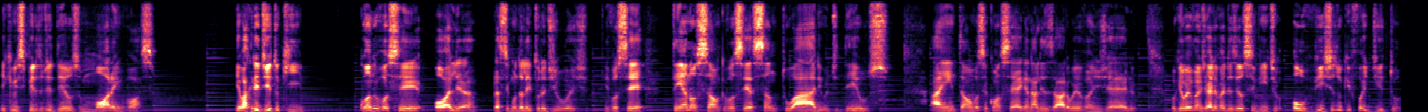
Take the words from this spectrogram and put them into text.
e que o Espírito de Deus mora em vós? Eu acredito que quando você olha para a segunda leitura de hoje e você tem a noção que você é santuário de Deus, aí então você consegue analisar o Evangelho. Porque o Evangelho vai dizer o seguinte: ouvistes o que foi dito,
